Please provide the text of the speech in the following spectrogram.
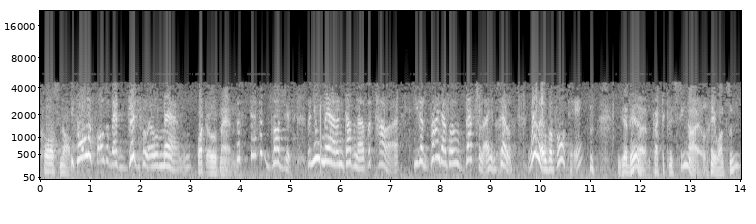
course not. It's all the fault of that dreadful old man. What old man? The Stafford Blodgett, the new mayor and governor of the tower. He's a dried-up old bachelor himself, well over forty. Dear, dear, practically senile, eh, Watson?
